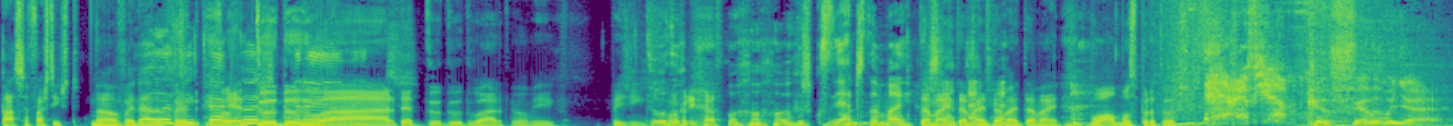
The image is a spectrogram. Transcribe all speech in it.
Passa, faz isto. Não, foi nada. Foi... É tudo. Duarte, é tudo do Duarte, meu amigo. Beijinhos. Tudo. Obrigado. Os cozinhados também. Também, também, também, também. Bom almoço para todos. Café da manhã.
